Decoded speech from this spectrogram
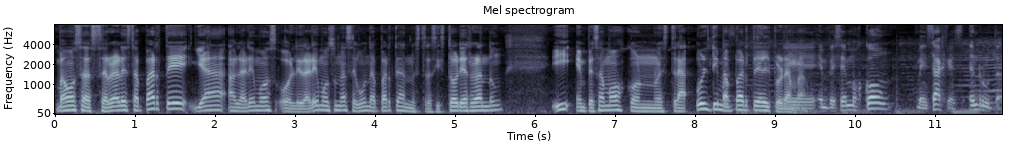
vamos a cerrar esta parte. Ya hablaremos o le daremos una segunda parte a nuestras historias random. Y empezamos con nuestra última parte del programa. Eh, empecemos con mensajes en ruta.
